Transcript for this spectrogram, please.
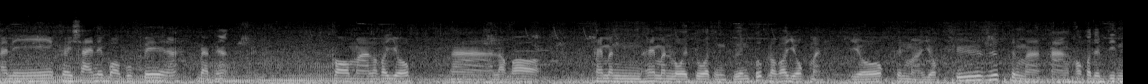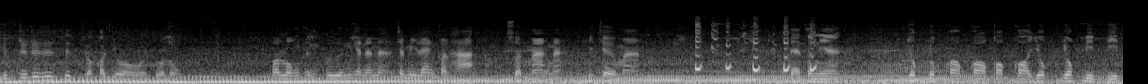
อันนี้เคยใช้ในบ่อบุฟเฟ่นะ แบบเนี้ยกอมาแล้วก็ยกอ่าแล้วก็ให้มันให้มันโรยตัวถึงพื้นปุ๊บแล้วก็ยกใหม่ยกขึ้นมายกชืดขึ้นมาหางเขาก็จะดิ้นขึ้นดึ๊ดๆๆๆแล้วก็โยนตัวลง พอลงถึงพื้นแค่นั้นนะจะมีแรงกระทะส่วนมากนะ ที่เจอมา แต่ตัวเนี้ยยกยกกอกอกอกอยกยกดิดดิด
